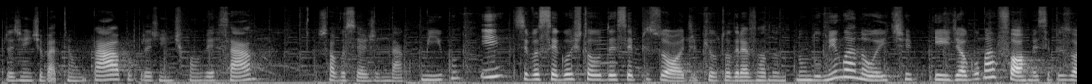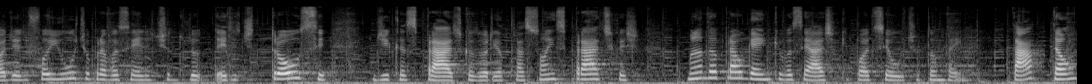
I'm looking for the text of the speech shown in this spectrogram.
pra gente bater um papo, pra gente conversar. Só você agendar comigo. E se você gostou desse episódio que eu tô gravando num domingo à noite e de alguma forma esse episódio ele foi útil para você, ele te, ele te trouxe dicas práticas, orientações práticas, manda para alguém que você acha que pode ser útil também, tá? Então,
